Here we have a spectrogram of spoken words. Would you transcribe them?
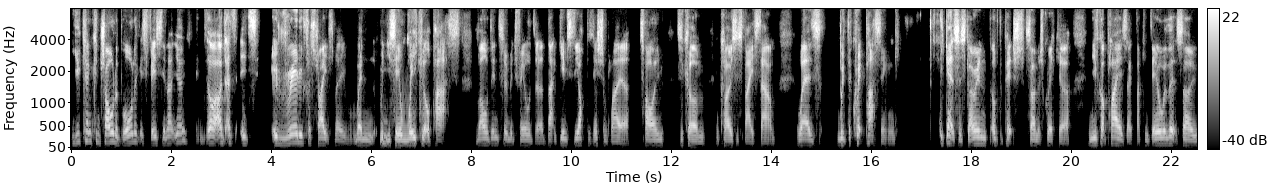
you can control the ball if it's fizzing at you. It's it really frustrates me when when you see a weak little pass rolled into a midfielder that gives the opposition player time to come and close the space down. Whereas with the quick passing, it gets us going up the pitch so much quicker, and you've got players that, that can deal with it. So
